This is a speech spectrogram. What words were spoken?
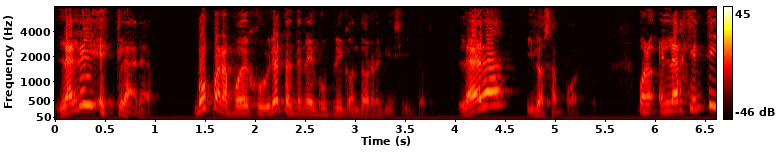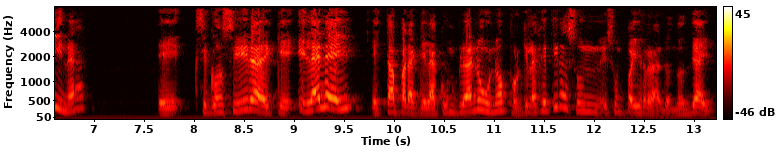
La ley es clara. Vos para poder jubilarte tenés que cumplir con dos requisitos: la edad y los aportes. Bueno, en la Argentina eh, se considera de que la ley está para que la cumplan unos, porque la Argentina es un, es un país raro, en donde hay.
